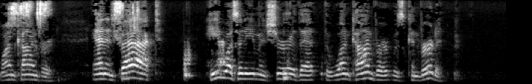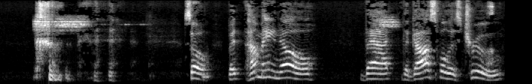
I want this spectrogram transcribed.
One convert. And in fact, he wasn't even sure that the one convert was converted. so, but how many know that the gospel is true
